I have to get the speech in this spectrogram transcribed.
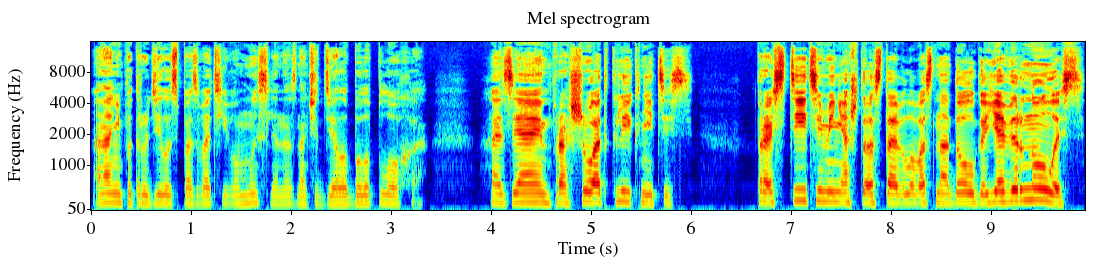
Она не потрудилась позвать его мысленно, значит, дело было плохо. «Хозяин, прошу, откликнитесь! Простите меня, что оставила вас надолго, я вернулась!»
